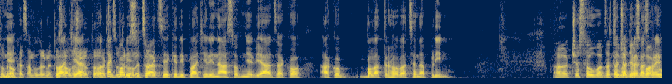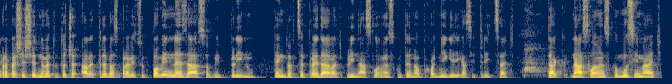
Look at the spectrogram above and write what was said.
koncom roka, samozrejme, to záleží od toho, no, tak boli ceny. situácie, kedy platili násobne viac, ako, ako bola trhová cena plynu. Často uvádzate To, čo treba Maďarsko spraviť, ako... prepáčte ešte jednu vetu, to, čo ale treba spraviť, sú povinné zásoby plynu. Ten, kto chce predávať plyn na Slovensku, ten obchodník, je ich asi 30, tak na Slovensku musí mať,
